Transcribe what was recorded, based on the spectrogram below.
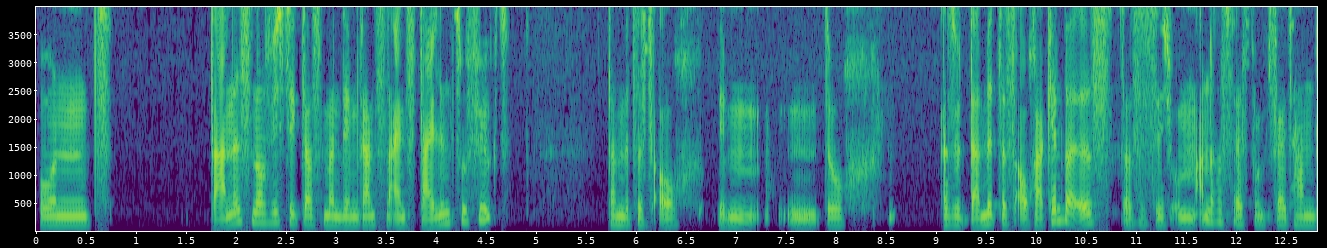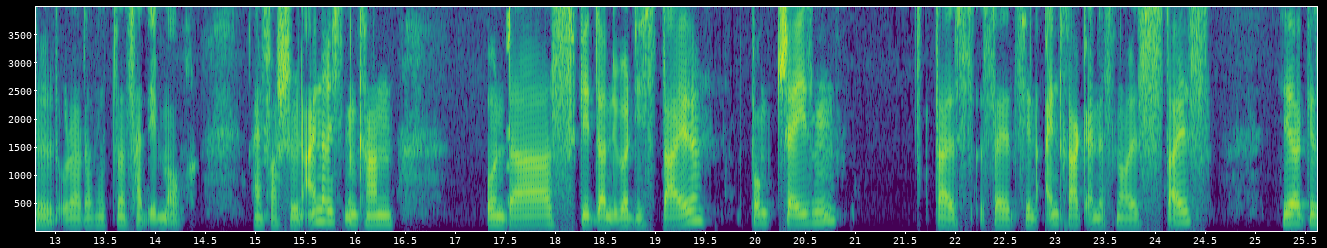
Und dann ist noch wichtig, dass man dem Ganzen ein Style hinzufügt damit es auch eben durch, also damit es auch erkennbar ist, dass es sich um ein anderes Festpunktfeld handelt oder damit man es halt eben auch einfach schön einrichten kann. Und das geht dann über die Style.json. Da ist, ist da jetzt hier ein Eintrag eines neuen Styles hier ge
